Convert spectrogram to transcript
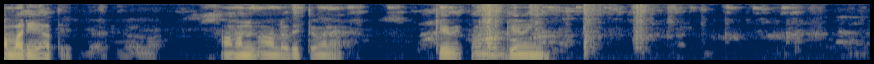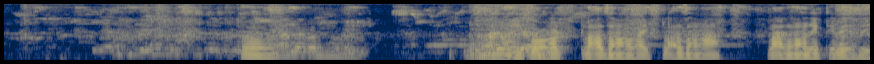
আমারই হাতে। আমার নামটা দেখতে মানে কেবি কনক গেমিং। তো মাই গড প্লাজামা ভাই প্লাজামা প্লাজামা দেখতে পেয়েছি।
